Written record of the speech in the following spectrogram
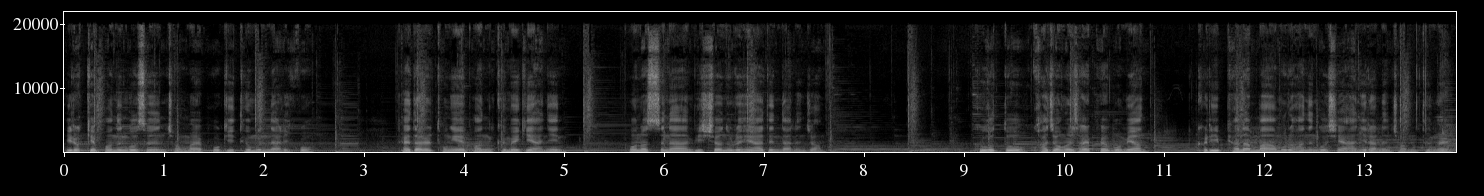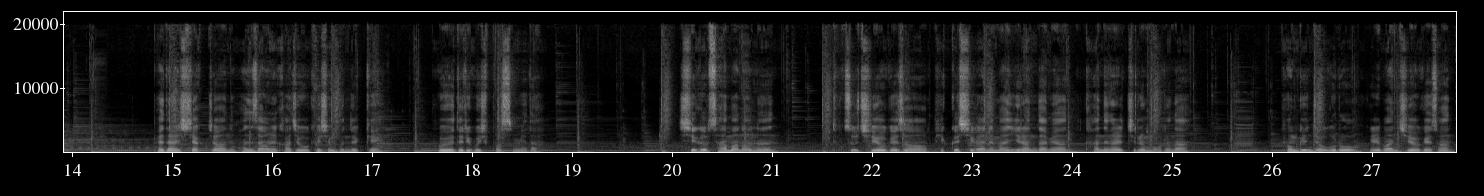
이렇게 버는 것은 정말 보기 드문 날이고 배달을 통해 번 금액이 아닌 보너스나 미션으로 해야 된다는 점 그것도 과정을 살펴보면 그리 편한 마음으로 하는 것이 아니라는 점 등을 배달 시작 전 환상을 가지고 계신 분들께 보여드리고 싶었습니다. 시급 4만원은 특수 지역에서 피크 시간에만 일한다면 가능할지는 모르나 평균적으로 일반 지역에선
